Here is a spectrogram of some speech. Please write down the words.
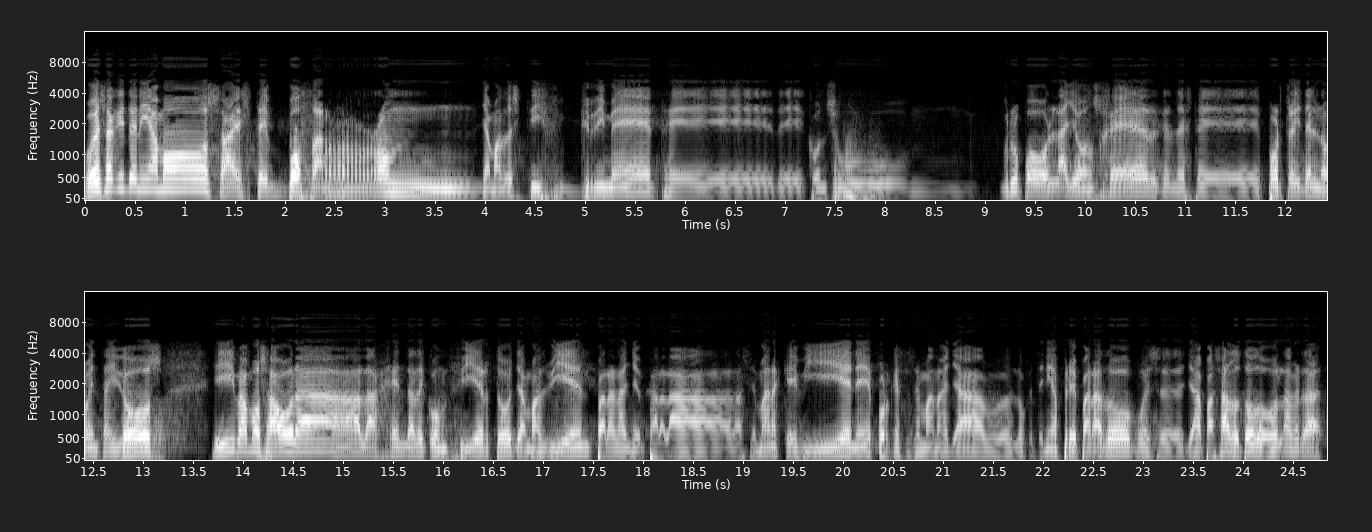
Pues aquí teníamos a este bozarrón llamado Steve Grimet eh, de- con su grupo Lions Hair de este Portrait del 92 y vamos ahora a la agenda de conciertos ya más bien para el año para la, semana que viene porque esta semana ya lo que tenía preparado pues eh, ya ha pasado todo la verdad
